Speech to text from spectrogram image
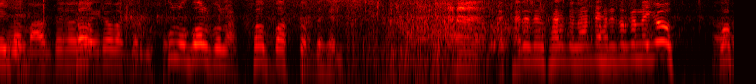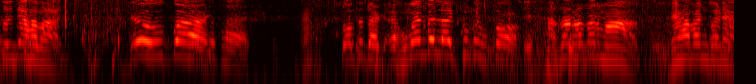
এই যে মাছ দেখা এটাও বাগদার বিষয় কোনো গল্প না সব বাস্তব দেখেন। হ্যাঁ ছাড়ে দেন ছাড়ে দেন আর দেখাতে দরকার নাই গো। কতই দেখা ভাই। দেউক ভাই চলতে থাক হুমায়ুন ভাই লাইভ করতেছ তো হাজার হাজার মাছ দেখা পান কয়টা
